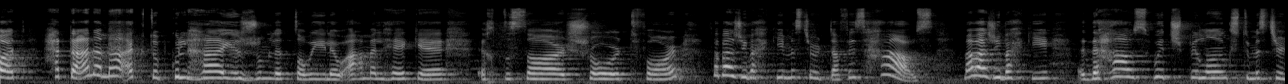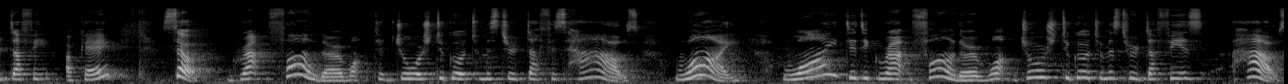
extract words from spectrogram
but حتى أنا ما اكتب كل هاي الجمله الطويله واعمل هيك اختصار short form فباجي بحكي Mr. Duffy's house ما باجي بحكي the house which belongs to Mr. Duffy okay so grandfather wanted George to go to Mr. Duffy's house why why did grandfather want George to go to Mr. Duffy's house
